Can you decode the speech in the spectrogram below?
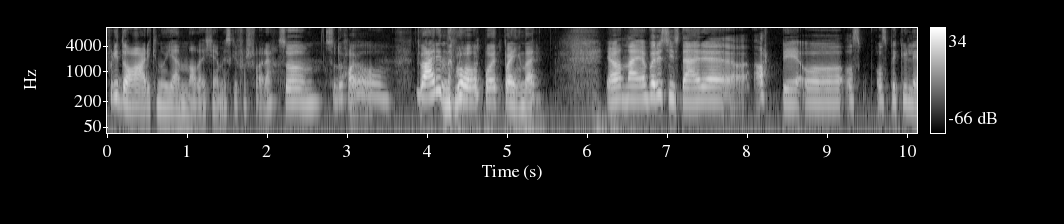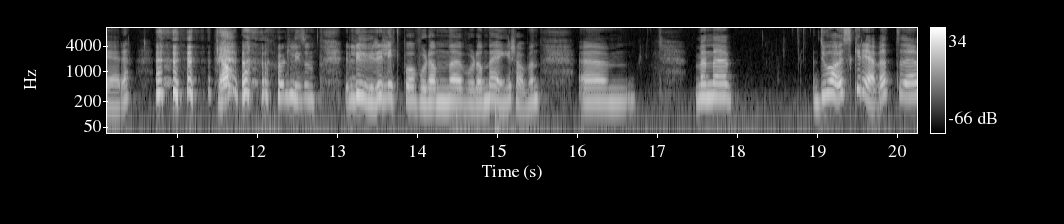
Fordi da er det ikke noe igjen av det kjemiske forsvaret. Så, så du har jo Du er inne på, på et poeng der. Ja, nei, jeg bare syns det er uh, artig å, å, å spekulere. ja. liksom lure litt på hvordan, hvordan det henger sammen. Um, men uh, du har jo skrevet uh,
